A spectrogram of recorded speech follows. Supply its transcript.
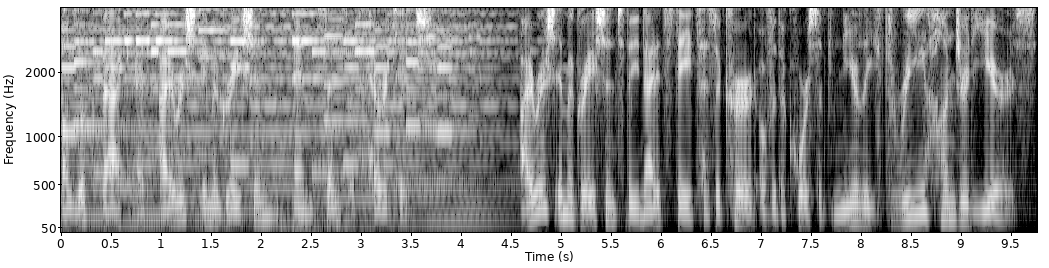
A look back at Irish immigration and sense of heritage. Irish immigration to the United States has occurred over the course of nearly 300 years.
